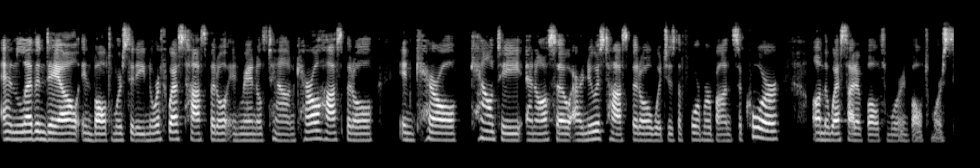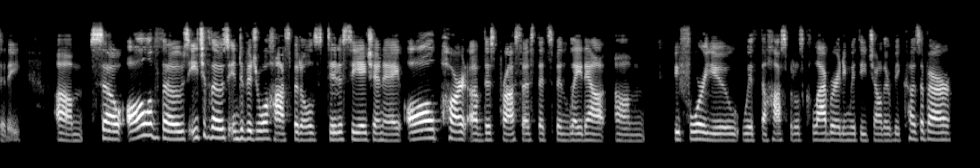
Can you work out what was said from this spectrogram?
and Levindale in Baltimore City, Northwest Hospital in Randallstown, Carroll Hospital in Carroll County, and also our newest hospital, which is the former Bon Secours on the west side of Baltimore in Baltimore City. Um, so all of those, each of those individual hospitals did a CHNA, all part of this process that's been laid out um, before you with the hospitals collaborating with each other because of our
